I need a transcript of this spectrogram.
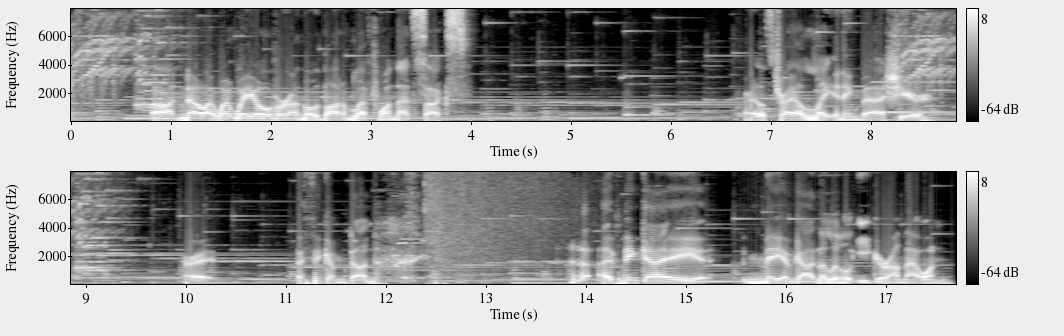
Oh ah, no, I went way over on the bottom left one. That sucks. Alright, let's try a Lightning Bash here. Alright. I think I'm done. I think I may have gotten a little eager on that one.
